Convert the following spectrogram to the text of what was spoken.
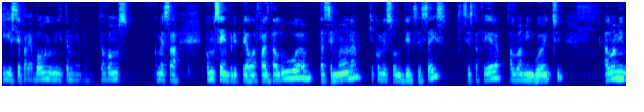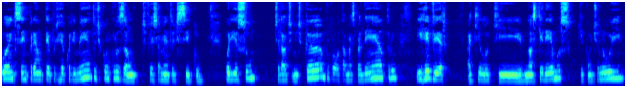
E separar é bom e unir também é bom. Então vamos começar, como sempre, pela fase da lua da semana, que começou no dia 16, sexta-feira, a lua minguante. A lua minguante sempre é um tempo de recolhimento, de conclusão, de fechamento de ciclo. Por isso, tirar o time de campo, voltar mais para dentro e rever aquilo que nós queremos que continue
